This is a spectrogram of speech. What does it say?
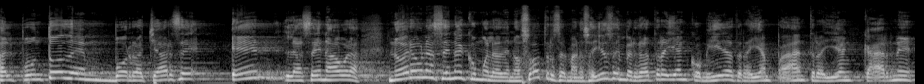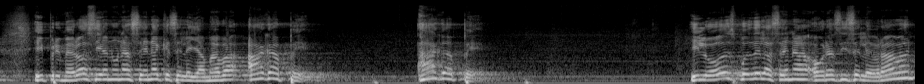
al punto de emborracharse en la cena. Ahora, no era una cena como la de nosotros, hermanos. Ellos en verdad traían comida, traían pan, traían carne. Y primero hacían una cena que se le llamaba ágape. Ágape. Y luego después de la cena, ahora sí celebraban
